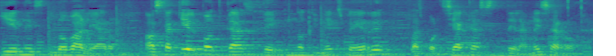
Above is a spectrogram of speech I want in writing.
quienes lo balearon. Hasta aquí el podcast de Notimex PR, las policíacas de la Mesa Roja.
